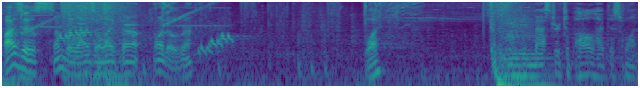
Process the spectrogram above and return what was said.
Why is it symbolizing like that? Whatever. What? Think Master Tapal had this one.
